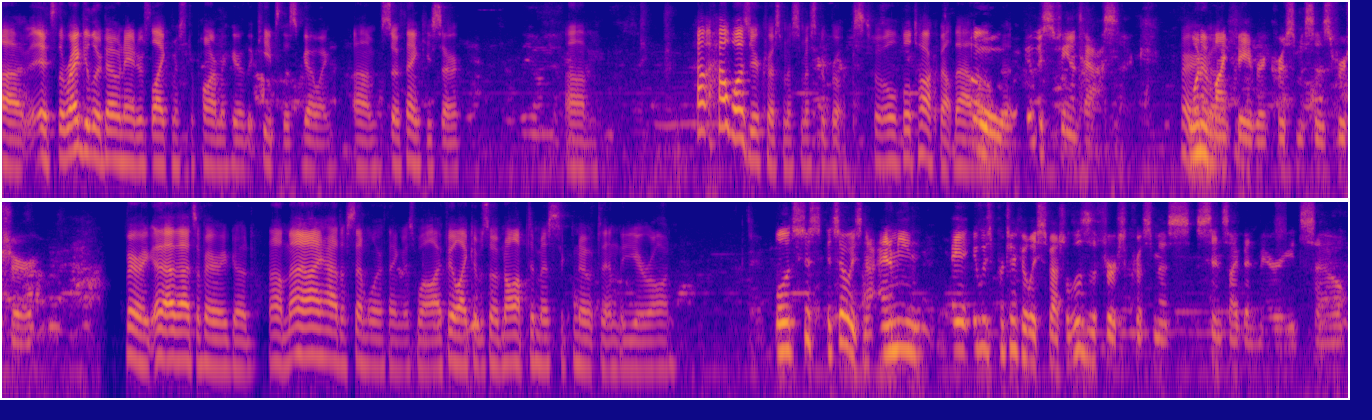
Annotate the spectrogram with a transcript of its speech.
it's the regular donators like Mr. Parma here that keeps this going. Um, so thank you, sir. Um, how, how was your Christmas, Mr. Brooks? We'll, we'll talk about that. Oh, it was fantastic. Very One good. of my favorite Christmases for sure. Very, uh, that's a very good. Um, I had a similar thing as well. I feel like it was an optimistic note to end the year on. Well, it's just, it's always not. I mean, it, it, was particularly special. This is the first Christmas since I've been married, so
